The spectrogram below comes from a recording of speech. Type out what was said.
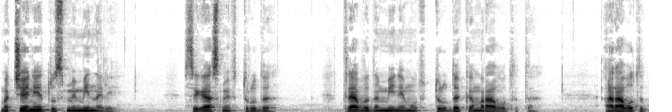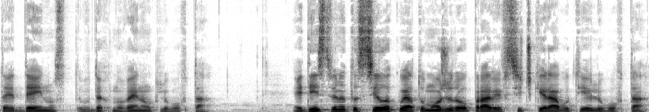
Мъчението сме минали. Сега сме в труда. Трябва да минем от труда към работата. А работата е дейност, вдъхновена от любовта. Единствената сила, която може да оправи всички работи е любовта.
